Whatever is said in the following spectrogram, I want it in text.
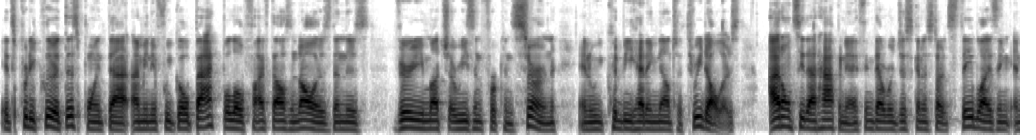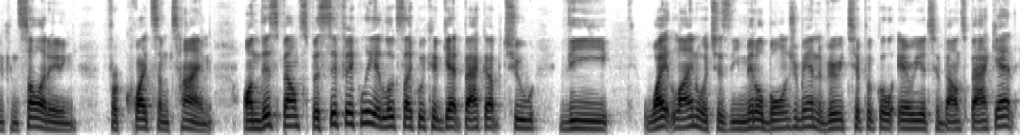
it's pretty clear at this point that, I mean, if we go back below $5,000, then there's very much a reason for concern, and we could be heading down to $3. I don't see that happening. I think that we're just going to start stabilizing and consolidating for quite some time. On this bounce specifically, it looks like we could get back up to the white line, which is the middle Bollinger Band, a very typical area to bounce back at,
